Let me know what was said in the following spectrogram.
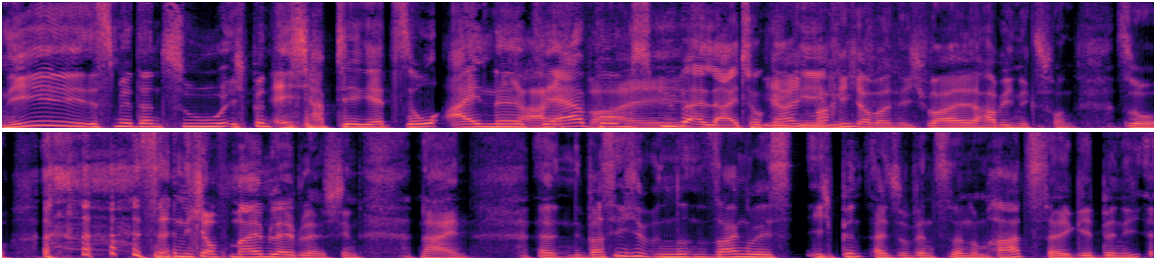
Nee, ist mir dann zu. Ich bin. Ich habe dir jetzt so eine Ja, Werbungsüberleitung Ja, gegeben. mache ich aber nicht, weil habe ich nichts von. So. ist ja nicht auf meinem Label erschienen. Nein. Äh, was ich sagen will, ist, ich bin, also wenn es dann um Hardstyle geht, bin ich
